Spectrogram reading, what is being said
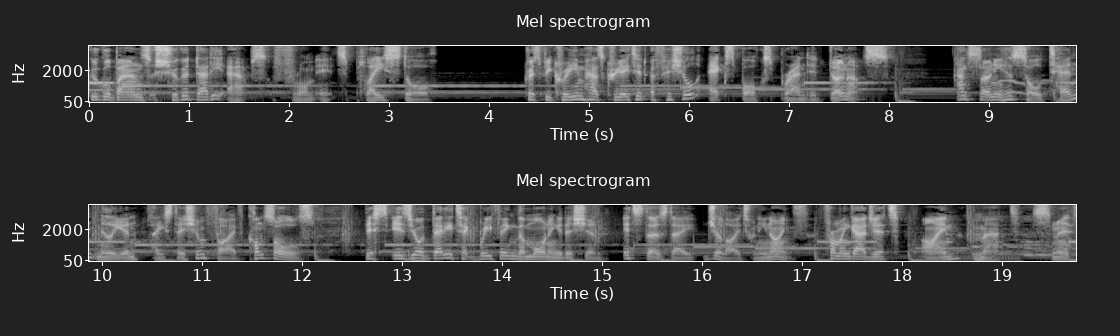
Google bans Sugar Daddy apps from its Play Store. Krispy Kreme has created official Xbox branded donuts. And Sony has sold 10 million PlayStation 5 consoles. This is your Daily Tech Briefing, the morning edition. It's Thursday, July 29th. From Engadget, I'm Matt Smith.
